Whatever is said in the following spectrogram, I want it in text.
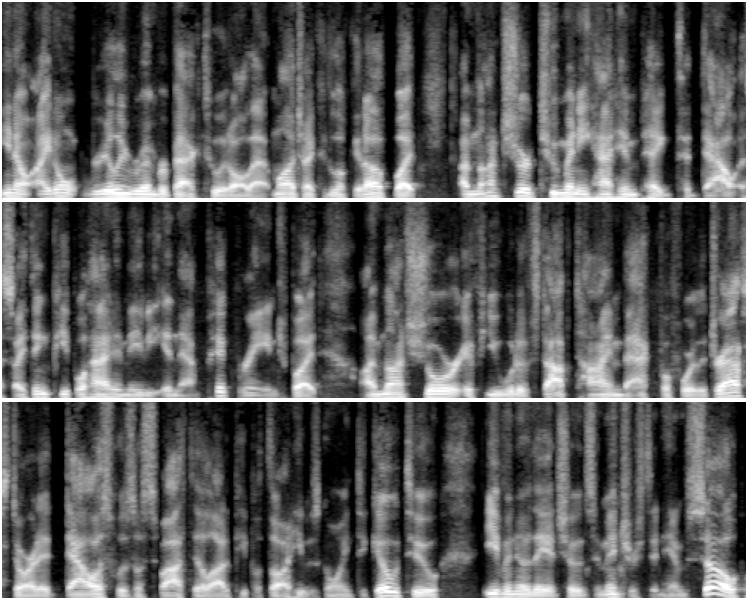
you know, I don't really remember back to it all that much. I could look it up, but I'm not sure too many had him pegged to Dallas. I think people had him maybe in that pick range, but I'm not sure if you would have stopped time back before the draft started. Dallas was a spot that a lot of people thought he was going to go to, even though they had shown some interest in him. So,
